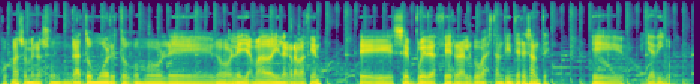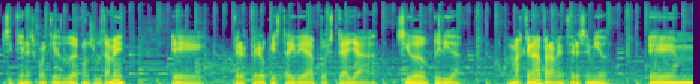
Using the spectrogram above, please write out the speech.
pues más o menos un gato muerto, como le, he llamado ahí la grabación, eh, se puede hacer algo bastante interesante. Eh, ya digo, si tienes cualquier duda, consúltame. pero espero que esta idea pues te haya sido de utilidad más que nada para vencer ese miedo. Em,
